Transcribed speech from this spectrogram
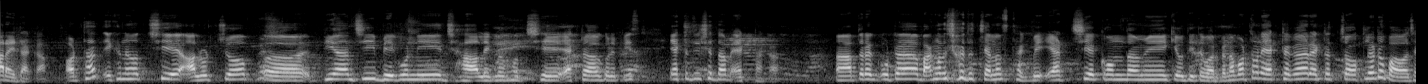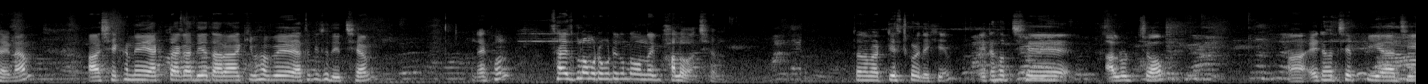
আড়াই টাকা। অর্থাৎ এখানে হচ্ছে আলুর চপ পেঁয়াজি, বেগুনি, ঝাল এগুলো হচ্ছে এক টাকা করে পিস একটা জিনিসের দাম এক টাকা। আপনারা ওটা বাংলাদেশে হয়তো চ্যালেঞ্জ থাকবে, এর চেয়ে কম দামে কেউ দিতে পারবে না। বর্তমানে এক টাকার একটা চকলেটও পাওয়া যায় না। আর সেখানে এক টাকা দিয়ে তারা কীভাবে এত কিছু দিচ্ছে? এখন সাইজগুলো মোটামুটি কিন্তু অনেক ভালো আছে। তো আমরা টেস্ট করে দেখি। এটা হচ্ছে আলুর চপ। এটা হচ্ছে পেঁয়াজি।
